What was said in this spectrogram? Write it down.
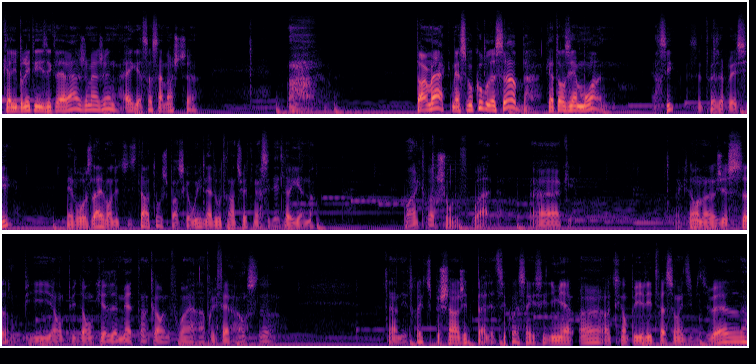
calibrer tes éclairages, j'imagine. Hey, ça, ça marche ça. Tarmac, merci beaucoup pour le sub. 14e mois. Merci, c'est très apprécié. Névrose Live, on l'étudie tantôt. Je pense que oui. Nado 38, merci d'être là également. Ouais, couleur chaude ou froide. OK. Là, on enregistre ça, puis on peut donc le mettre encore une fois en préférence. Là. temps des trucs. Tu peux changer de palette. C'est quoi ça ici? Lumière 1. Ah, on peut y aller de façon individuelle.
